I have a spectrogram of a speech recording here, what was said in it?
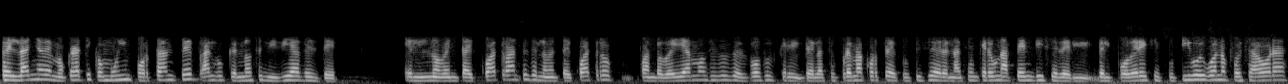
peldaño democrático muy importante, algo que no se vivía desde el 94, antes del 94, cuando veíamos esos esbozos que de la Suprema Corte de Justicia de la Nación, que era un apéndice del, del Poder Ejecutivo, y bueno, pues ahora,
